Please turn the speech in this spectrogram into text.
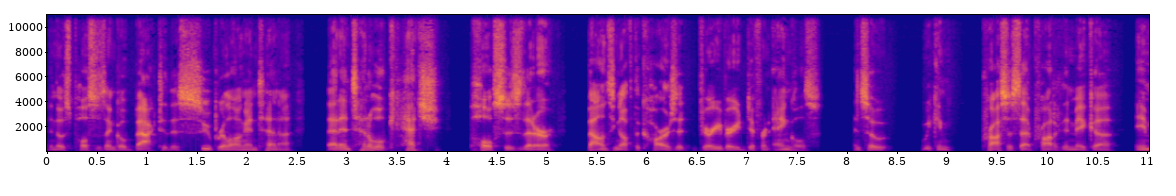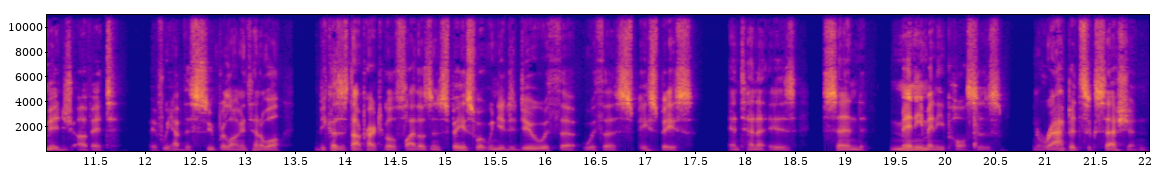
and those pulses then go back to this super long antenna that antenna will catch pulses that are bouncing off the cars at very very different angles. And so we can process that product and make a image of it if we have this super long antenna. Well because it's not practical to fly those in space what we need to do with the with a space space antenna is send many many pulses in rapid succession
